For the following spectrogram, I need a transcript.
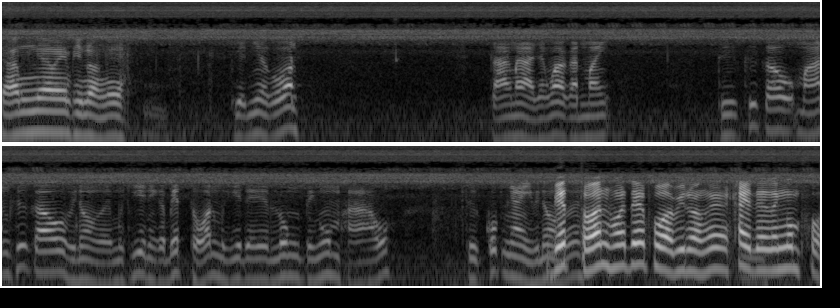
ตามเงือแม่พี่น้องเอ้ยเกียดเนี่ยก่อน ทางหน้าจังว่ากันไหมคือคือเก่ามานคือเก่าพี่น้องเอ้ยเมื่อกี้นี่ก็เบ็ดถอนเมื่อกี้ได้ลงไปงมหาวถือกบใหญ่พี่น้องเบ็ดอ้ยถอนหัวเด้อพ่อพี่น้องเอ้ยใครแต่ละงมพ่อ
